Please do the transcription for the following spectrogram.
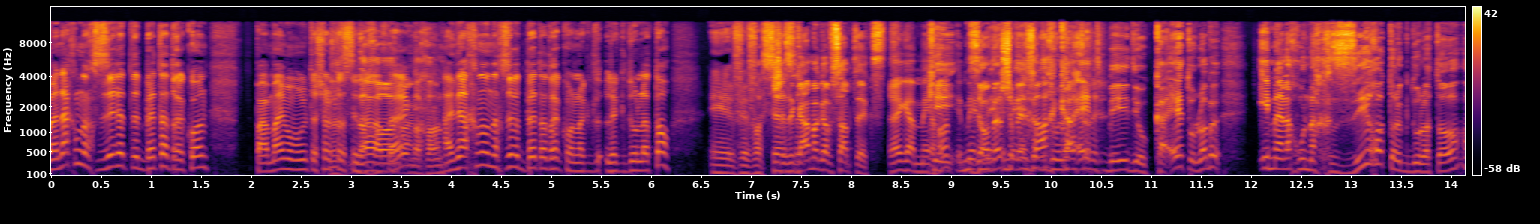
ואנחנו נחזיר את בית הדרקון, פעמיים אומרים את השם של הסדרה נכון, בפרק, נכון. אנחנו נחזיר את בית הדרקון לגד- לגדולתו, אה, וייסריס, שזה גם אגב סאבטקסט. רגע, מ- כי מ- זה מ- אומר מאיזו שבהכרח כעת, צריך- בדיוק, כעת הוא לא, אם אנחנו נחזיר אותו לגדולתו,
